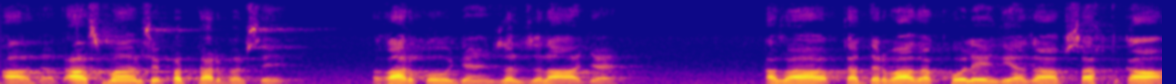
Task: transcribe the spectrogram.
عادت۔ آسمان سے پتھر برسیں، غرق ہو جائیں، زلزلہ آ جائے۔ عذاب کا دروازہ کھولیں گے، عذاب سخت کا،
